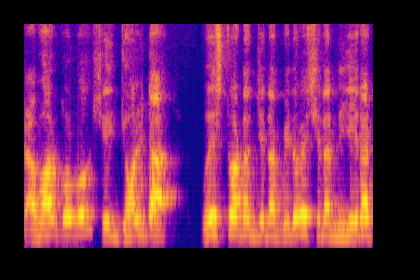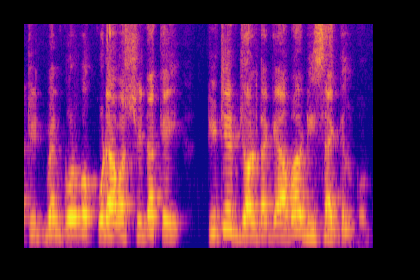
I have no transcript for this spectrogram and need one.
ব্যবহার করব, সেই জলটা ওয়েস্ট ওয়াটার যেটা বেরোবে, সেটা নিজেরা ট্রিটমেন্ট করব, করে আবার সেটাকেই ট্রিটেড জলটাকে আবার রিসাইকেল করব।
